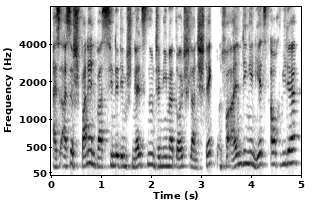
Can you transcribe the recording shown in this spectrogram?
also, also spannend, was hinter dem schnellsten Unternehmer Deutschland steckt und vor allen Dingen jetzt auch wieder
